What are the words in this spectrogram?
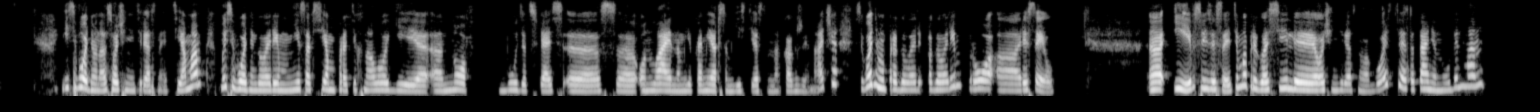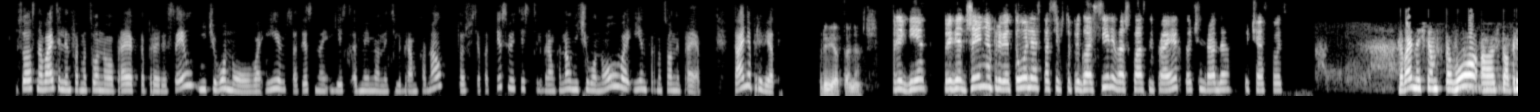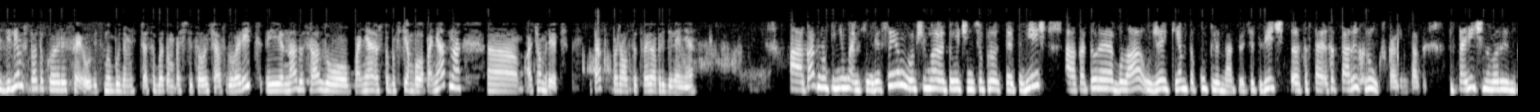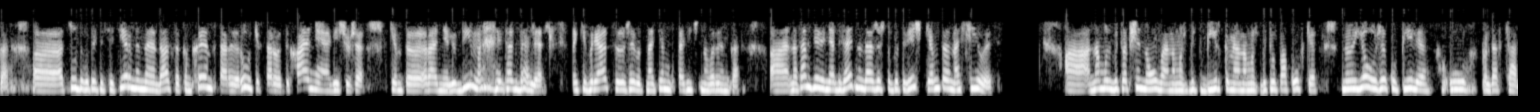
И сегодня у нас очень интересная тема. Мы сегодня говорим не совсем про технологии, э, но будет связь э, с онлайном, e-commerce, естественно, как же иначе. Сегодня мы проговори, поговорим про э, ресейл. Э, и в связи с этим мы пригласили очень интересного гостя. Это Таня Нудельман, сооснователь информационного проекта про ресейл «Ничего нового». И, соответственно, есть одноименный телеграм-канал. Тоже все подписывайтесь. Телеграм-канал «Ничего нового» и информационный проект. Таня, привет. Привет, Таня. Привет. Привет, Женя, привет, Оля. Спасибо, что пригласили. Ваш классный проект. Очень рада участвовать. Давай начнем с того, а, что определим, что такое ресейл. Ведь мы будем сейчас об этом почти целый час говорить, и надо сразу понять, чтобы всем было понятно, а, о чем речь. Итак, пожалуйста, твое определение. А как мы понимаем ресейл? В общем, это очень все просто. Это вещь, а, которая была уже кем-то куплена. То есть это вещь э, со, вторых рук, скажем так, вторичного рынка. А, отсюда вот эти все термины, да, second-hand, вторые руки, второе дыхание, вещь уже кем-то ранее любимая и так далее. Такие вариации уже вот на тему вторичного рынка. А, на самом деле не обязательно даже, чтобы эта вещь кем-то носилась. А, она может быть вообще новая, она может быть с бирками, она может быть в упаковке, но ее уже купили у продавца.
